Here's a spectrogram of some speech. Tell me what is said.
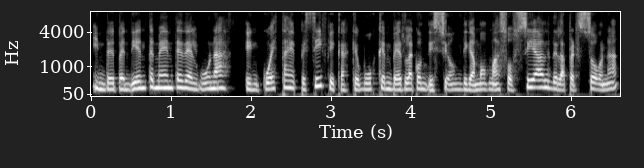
independientemente de algunas encuestas específicas que busquen ver la condición, digamos, más social de la persona,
